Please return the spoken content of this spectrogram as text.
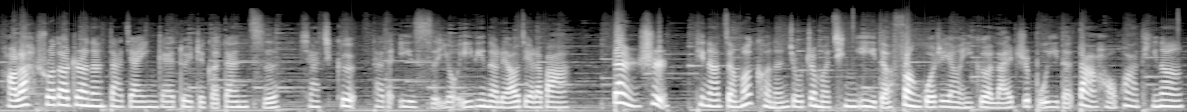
好了，说到这儿呢，大家应该对这个单词“下社畜”它的意思有一定的了解了吧？但是，Tina 怎么可能就这么轻易的放过这样一个来之不易的大好话题呢？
